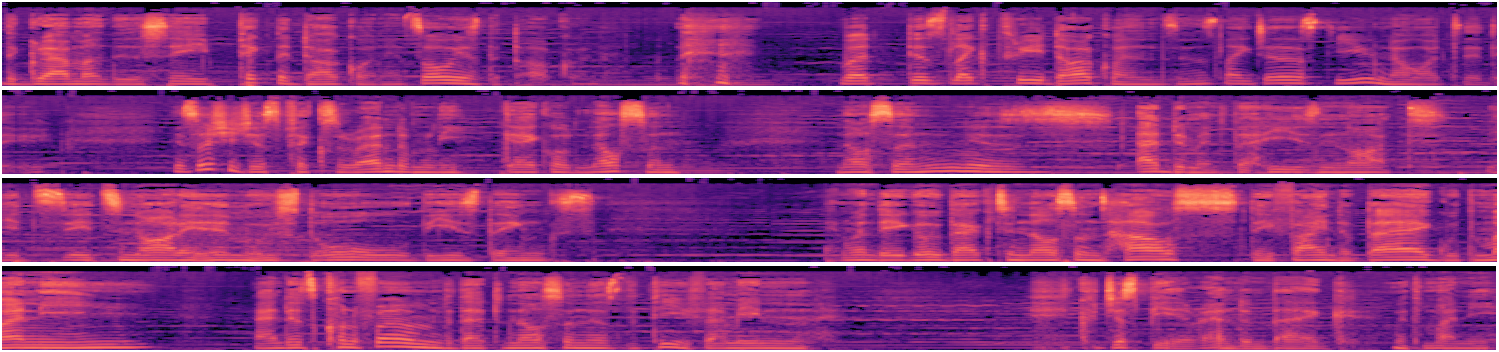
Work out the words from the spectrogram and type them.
the grandmothers say, "Pick the dark one. It's always the dark one." but there's like three dark ones, and it's like just you know what to do. And so she just picks randomly a guy called Nelson. Nelson is adamant that he is not. It's it's not him who stole these things. And when they go back to Nelson's house, they find a bag with money, and it's confirmed that Nelson is the thief. I mean, it could just be a random bag with money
